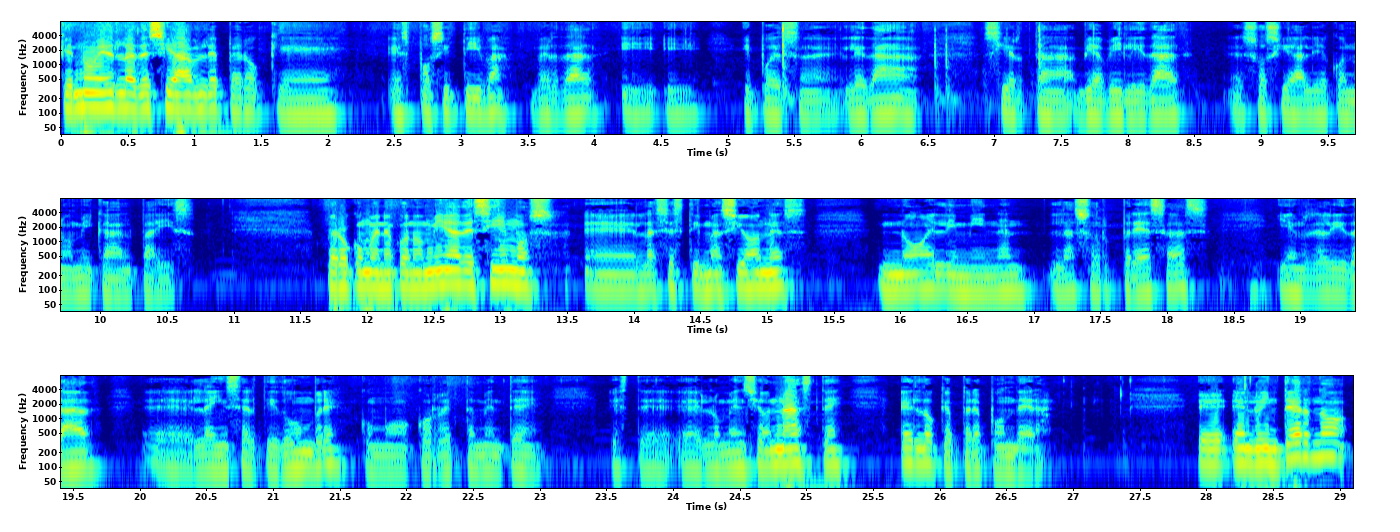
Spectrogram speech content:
que no es la deseable, pero que es positiva, ¿verdad? Y, pues eh, le da cierta viabilidad social y económica al país. Pero como en economía decimos, las estimaciones no eliminan las sorpresas y en realidad eh, la incertidumbre, como correctamente este, eh, lo mencionaste, es lo que prepondera. Eh, en lo interno,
